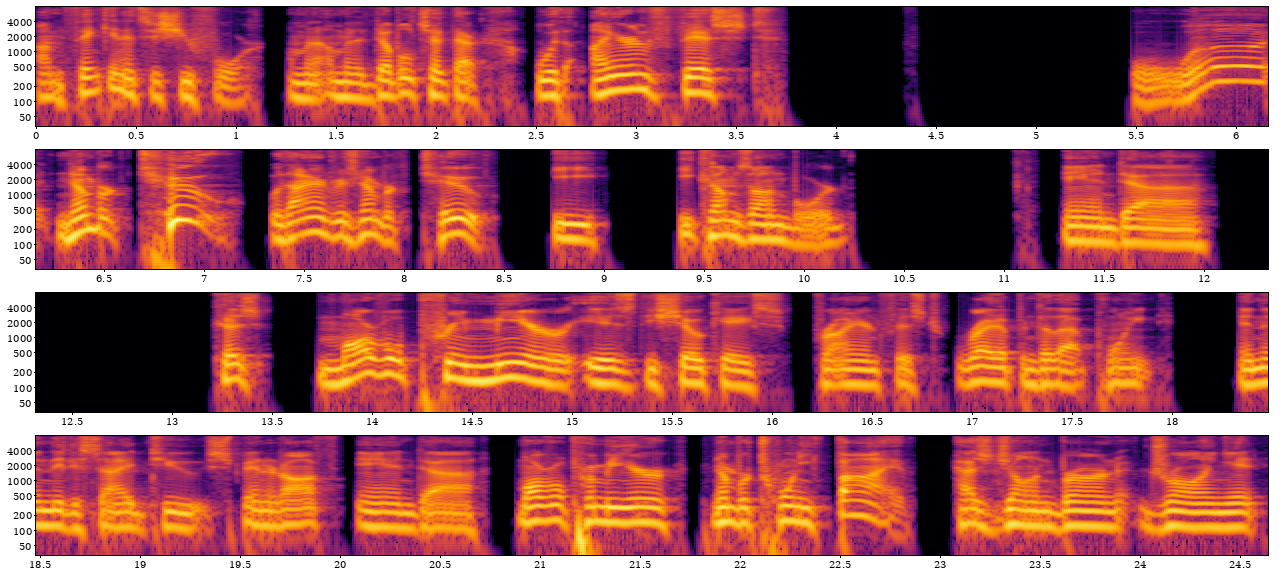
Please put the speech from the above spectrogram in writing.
I'm thinking it's issue four. I'm gonna, I'm gonna double check that with Iron Fist. What number two with Iron Fist number two? He he comes on board, and because uh, Marvel Premiere is the showcase for Iron Fist right up until that point, and then they decide to spin it off. And uh, Marvel Premiere number 25 has John Byrne drawing it,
